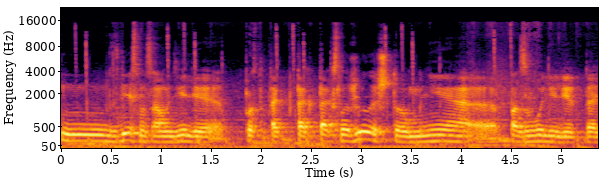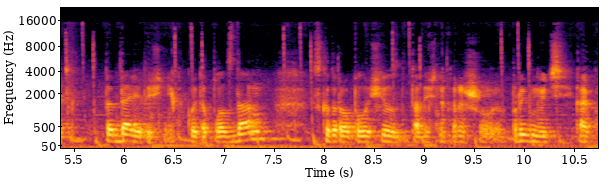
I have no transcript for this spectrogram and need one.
Здесь на самом деле просто так, так, так сложилось, что мне э, позволили дать, дали точнее какой-то плацдарм, с которого получилось достаточно хорошо прыгнуть как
